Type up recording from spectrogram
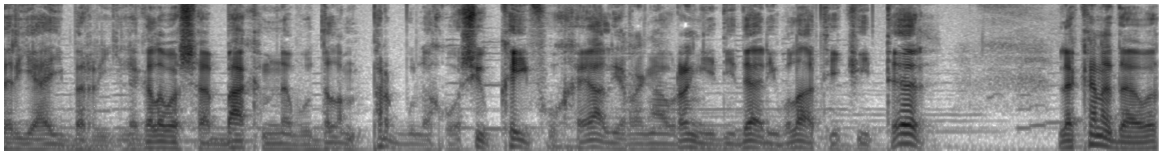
دەریایی بڕی، لەگەڵەوەشا باکم نەبوو دڵم پڕ بوو لە خۆشی و کەیف و خەیاڵی ڕەنگاوڕەنگی دیداری وڵاتێکی تر. لە کەنەداوە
